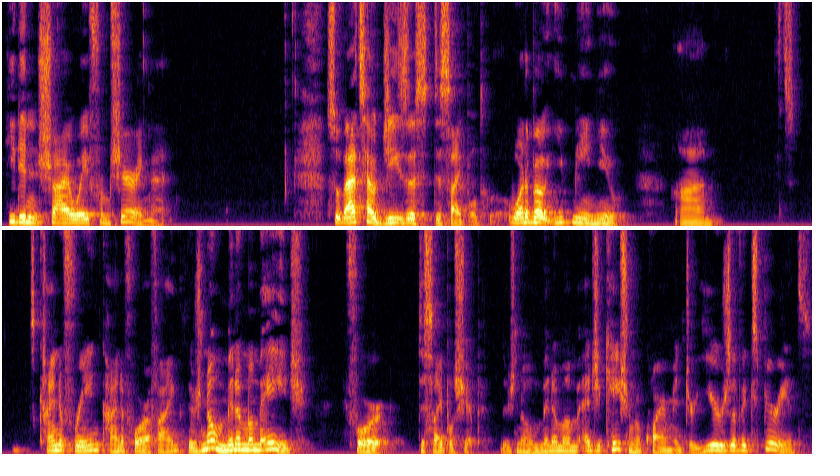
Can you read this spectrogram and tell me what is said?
he didn't shy away from sharing that. So that's how Jesus discipled. What about you, me and you? Um, it's, it's kind of freeing, kind of horrifying. There's no minimum age for discipleship. There's no minimum education requirement or years of experience.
